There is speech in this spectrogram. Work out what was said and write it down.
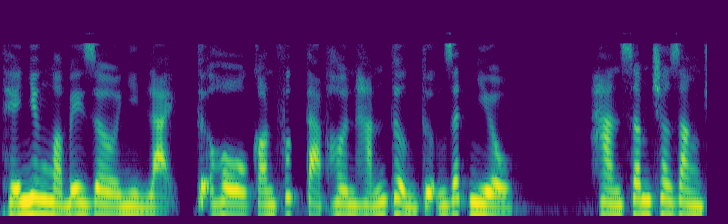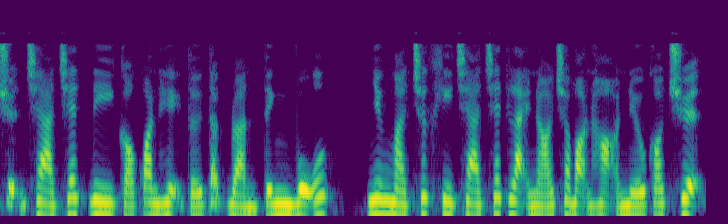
thế nhưng mà bây giờ nhìn lại, tựa hồ còn phức tạp hơn hắn tưởng tượng rất nhiều. Hàn Sâm cho rằng chuyện cha chết đi có quan hệ tới tập đoàn Tinh Vũ, nhưng mà trước khi cha chết lại nói cho bọn họ nếu có chuyện,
